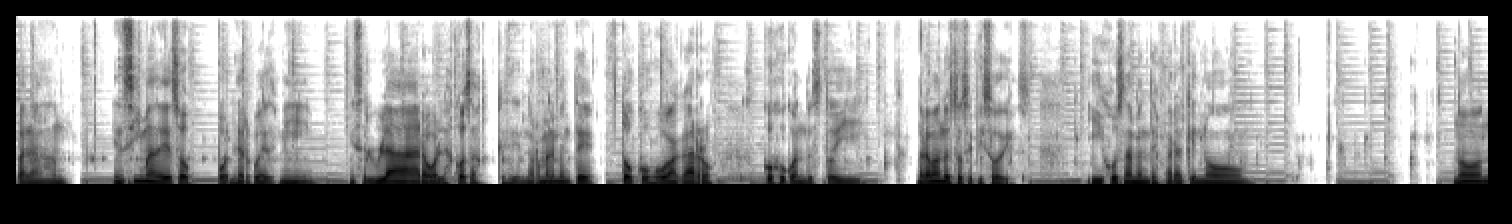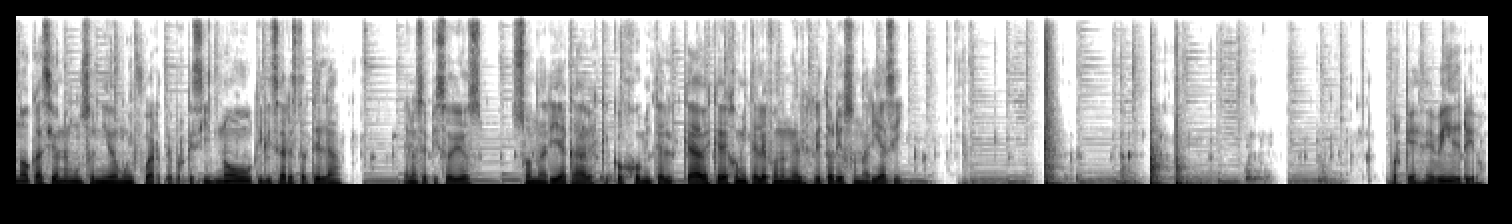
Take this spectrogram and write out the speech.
para encima de eso poner pues mi, mi celular o las cosas que normalmente toco o agarro, cojo cuando estoy grabando estos episodios. Y justamente es para que no no, no un sonido muy fuerte, porque si no utilizar esta tela en los episodios sonaría cada vez que cojo mi cada vez que dejo mi teléfono en el escritorio sonaría así. Porque es de vidrio,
